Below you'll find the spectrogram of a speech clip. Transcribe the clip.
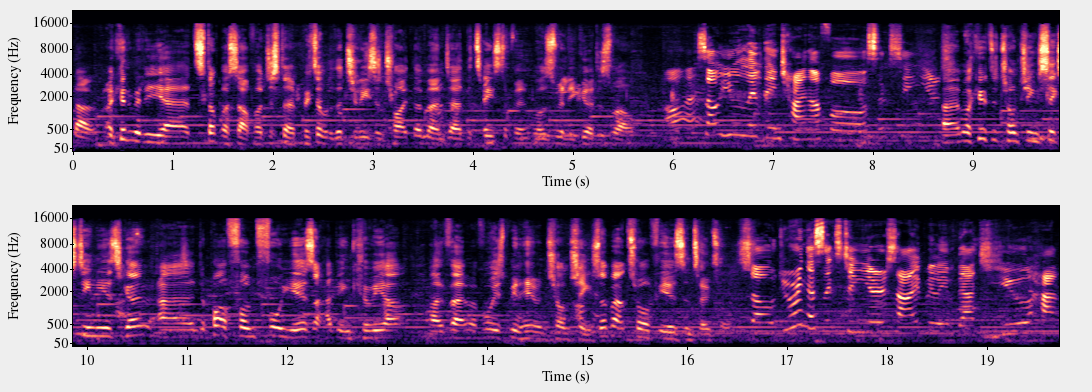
no, I couldn't really uh, stop myself. I just uh, picked up one of the chilies and tried them, and uh, the taste of it was really good as well. Oh, so you lived in China for 16 years? Um, I came to Chongqing 16 years ago, and apart from four years I had in Korea, I've, uh, I've always been here in Chongqing, so about 12 years in total. So during the 16 years, I believe that you have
